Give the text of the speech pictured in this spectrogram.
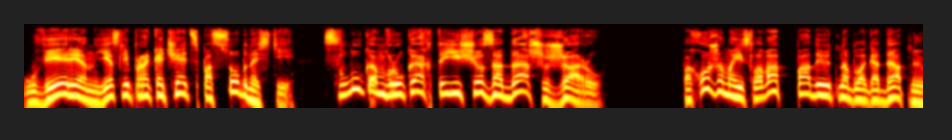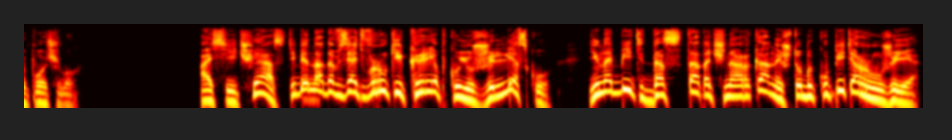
Уверен, если прокачать способности, с луком в руках ты еще задашь жару. Похоже, мои слова падают на благодатную почву. А сейчас тебе надо взять в руки крепкую железку и набить достаточно арканы, чтобы купить оружие.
